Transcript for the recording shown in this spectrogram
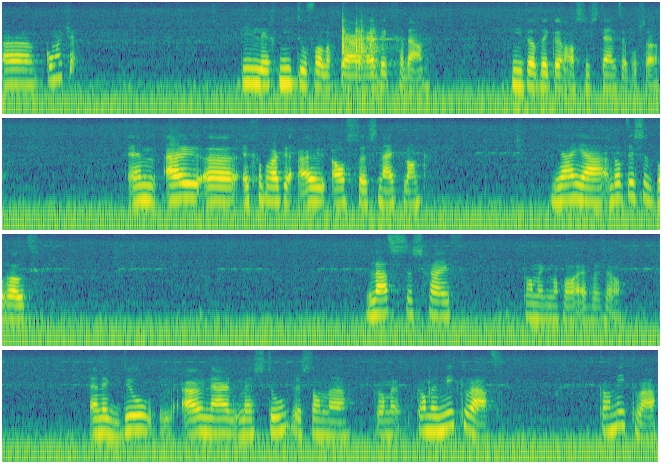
Uh, kommetje. Die ligt niet toevallig daar, heb ik gedaan. Niet dat ik een assistent heb of zo. En ui, ik gebruik de ui als snijplank. Ja, ja, dat is het brood. Laatste schijf kan ik nog wel even zo. En ik duw de ui naar het mes toe, dus dan uh, kan, er, kan het niet kwaad. Kan niet kwaad.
